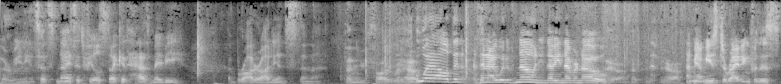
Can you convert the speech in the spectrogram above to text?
who are reading it. So it's nice. It feels like it has maybe a broader audience than the. Than you thought it would have. Well, then, uh, then I would have known. You know, you never know. Yeah, yeah. I mean, I'm used to writing for this.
